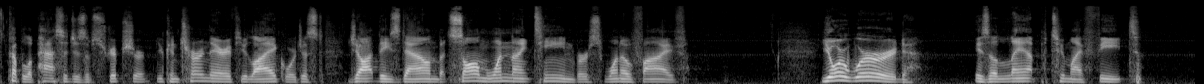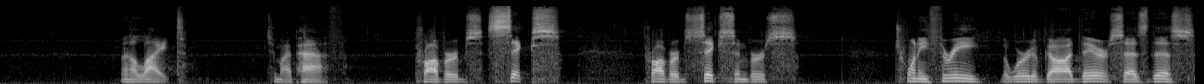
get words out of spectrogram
A couple of passages of Scripture. You can turn there if you like, or just jot these down. But Psalm 119, verse 105. Your Word is a lamp to my feet and a light to my path. Proverbs 6. Proverbs 6 and verse 23, the Word of God there says this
